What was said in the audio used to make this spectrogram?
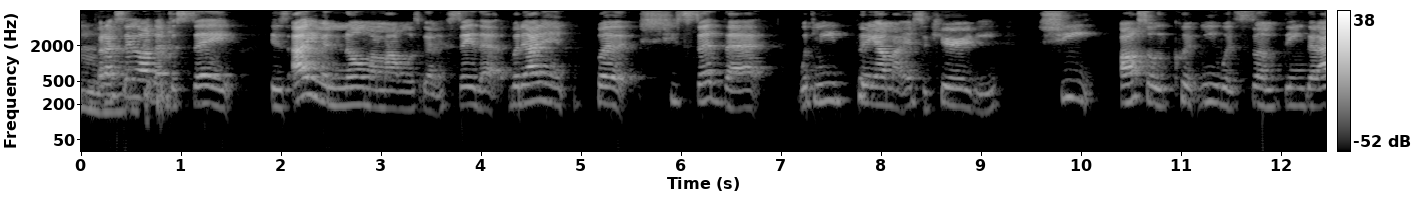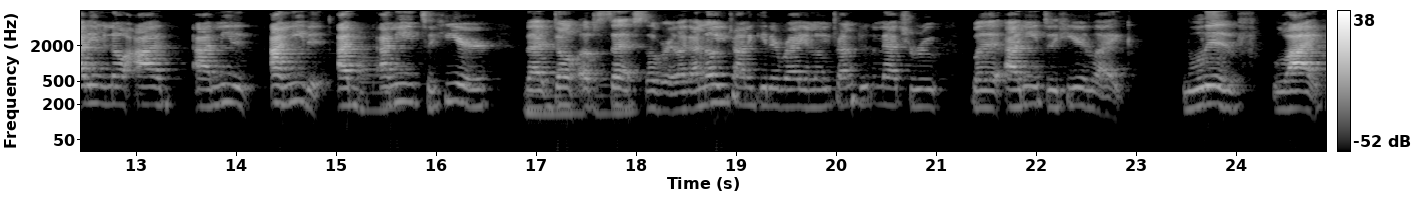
Mm. But I say all that to say is I didn't even know my mom was gonna say that, but I didn't. But she said that with me putting out my insecurity, she also equipped me with something that I didn't even know I I needed. I needed. I I need to hear that don't obsess over it. Like I know you're trying to get it right. I know you're trying to do the natural route, but I need to hear like live life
